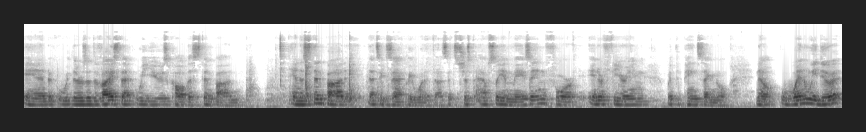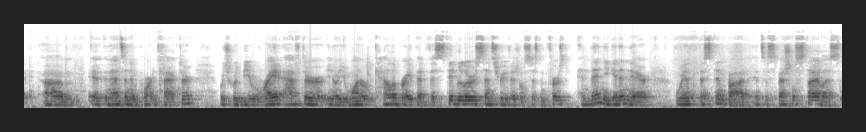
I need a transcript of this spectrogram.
And there's a device that we use called the Stimpod. And the Stimpod, that's exactly what it does. It's just absolutely amazing for interfering with the pain signal. Now, when we do it, um, it- and that's an important factor, which would be right after, you know, you want to calibrate that vestibular sensory visual system first, and then you get in there with the Stimpod. It's a special stylus,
